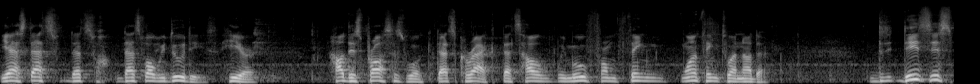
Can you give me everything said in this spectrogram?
Yes, that's, that's, that's what we do this here. How this process works, that's correct. That's how we move from thing, one thing to another. Th this is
